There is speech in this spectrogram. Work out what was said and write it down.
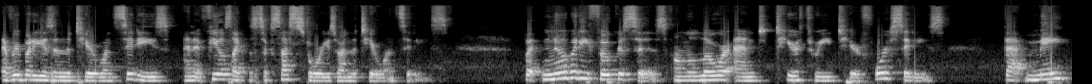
everybody is in the tier one cities and it feels like the success stories are in the tier one cities. But nobody focuses on the lower end tier three, tier four cities that may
